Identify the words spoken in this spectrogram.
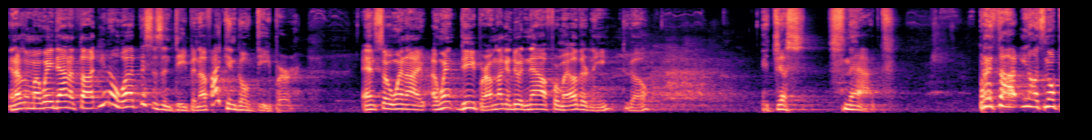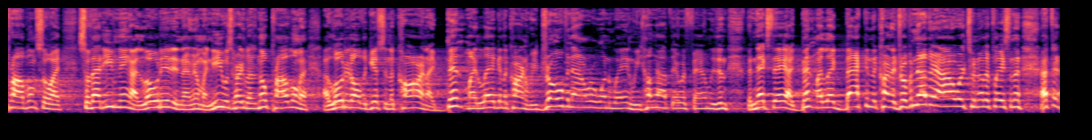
And as on my way down, I thought, you know what? This isn't deep enough. I can go deeper. And so when I, I went deeper, I'm not gonna do it now for my other knee to go, it just snapped. But I thought, you know, it's no problem. So I, so that evening I loaded, and I, you know, my knee was hurting, but no problem. I, I loaded all the gifts in the car, and I bent my leg in the car, and we drove an hour one way, and we hung out there with family. Then the next day I bent my leg back in the car, and I drove another hour to another place. And then after,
